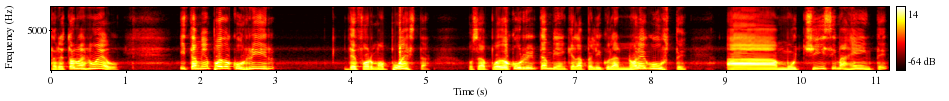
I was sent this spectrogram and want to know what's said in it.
Pero esto no es nuevo. Y también puede ocurrir de forma opuesta. O sea, puede ocurrir también que la película no le guste a muchísima gente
